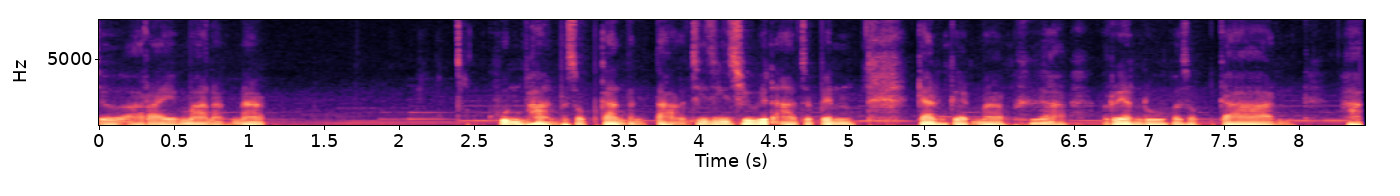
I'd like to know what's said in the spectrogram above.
เจออะไรมาหนักๆคุณผ่านประสบการณ์ต่างๆ จริงๆ ชีวิตอาจจะเป็นการเกิดมาเพื่อเรียนรู้ประสบการณ์ หา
